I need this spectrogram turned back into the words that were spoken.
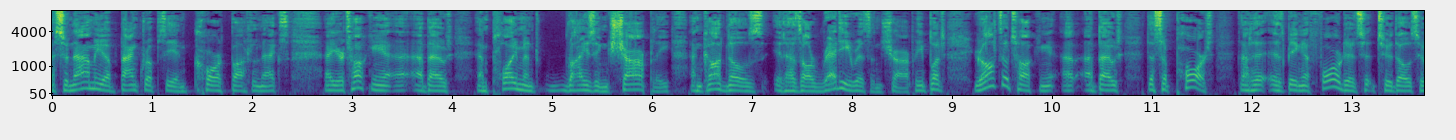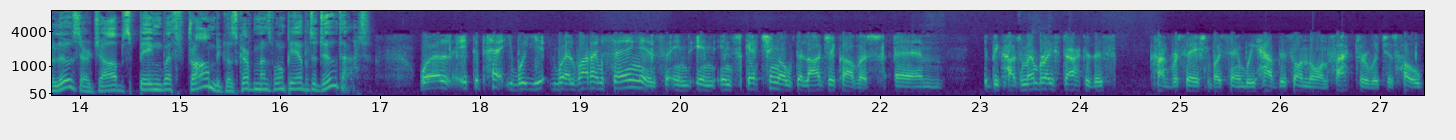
a tsunami of bankruptcy and court bottlenecks. you're talking about employment rising sharply, and God knows it has already risen sharply. But you're also talking about the support that is being afforded to those who lose their jobs being withdrawn because governments won't be able to do that. Well, it depends. Well, what I'm saying is, in, in, in sketching out the logic of it, um, because remember I started this conversation by saying we have this unknown factor, which is how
